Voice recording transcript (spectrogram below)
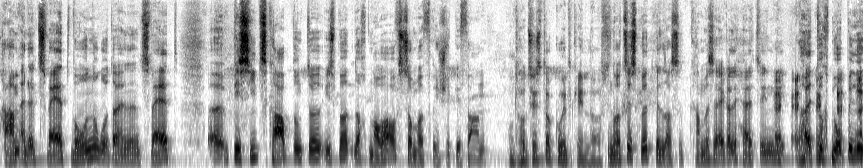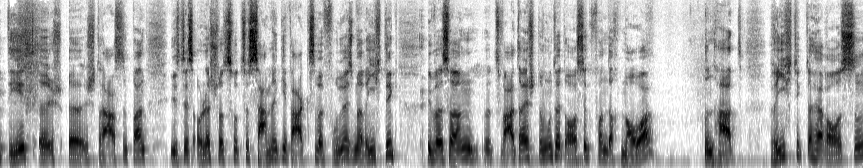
haben eine Zweitwohnung oder einen Zweitbesitz gehabt und da ist man nach Mauer auf Sommerfrische gefahren. Und hat es da gut gehen lassen. Und hat es gut gelassen. Kann man sich eigentlich heute irgendwie, heute durch Mobilität, äh, äh, Straßenbahn, ist das alles schon so zusammengewachsen, weil früher ist man richtig über so ein, zwei, drei Stunden halt rausgefahren nach Mauer und hat richtig da heraus, äh,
